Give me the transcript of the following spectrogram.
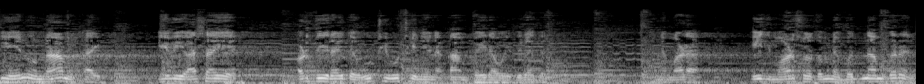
કે એનું નામ થાય. એવી આશાએ અડધી રાતે ઉઠી ઉઠીને એના કામ કર્યા હોય બિરાદર. અને મારા એ જ માણસો તમને બદનામ કરે ને,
